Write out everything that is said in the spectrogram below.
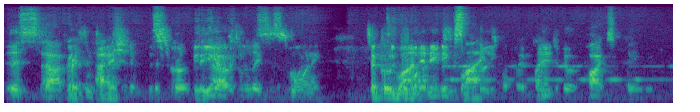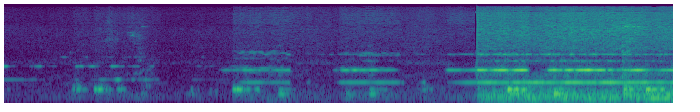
this uh, presentation, this video was released this morning. It's a good one and it explains what they plan to do at Pikes Peak. Most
